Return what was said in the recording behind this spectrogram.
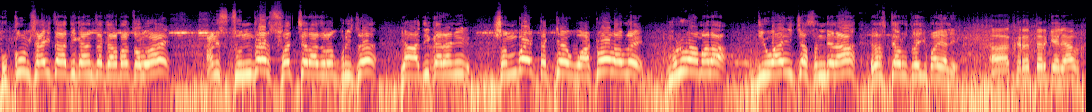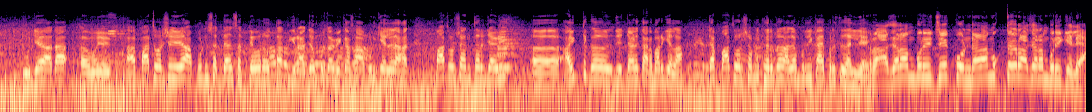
हुकुमशाहीचा अधिकाऱ्यांचा कारभार चालू आहे आणि सुंदर स्वच्छ राजारामपुरीचं या अधिकाऱ्यांनी शंभर टक्के वाटोळ लावलंय. म्हणून आम्हाला दिवाळीच्या संध्येला रस्त्यावर उतरायची पाळी आली. खरं तर गेल्या म्हणजे आता म्हणजे पाच वर्ष जे आपण सध्या सत्तेवर होतात की राजापूरचा विकास हा आपण केलेला आहात पाच वर्षानंतर ज्यावेळी आयुक्त ज्याच्याकडे कारभार केला त्या पाच वर्षामध्ये खरं तर राजापूरची काय परिस्थिती झालेली आहे? राजारामपुरीचे कोंडाळामुक्त राजारामपुरी केल्या.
